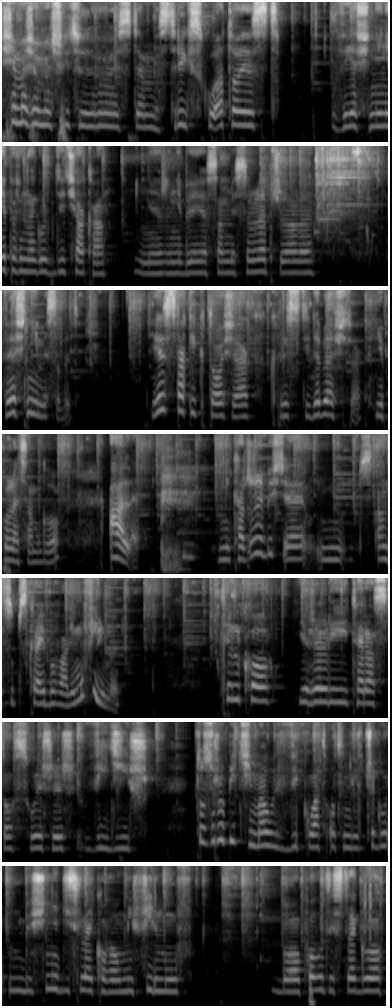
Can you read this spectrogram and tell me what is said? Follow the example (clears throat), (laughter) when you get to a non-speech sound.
Siema ziomeczki, tu jestem Strixku, a to jest wyjaśnienie pewnego dzieciaka. Nie, że niby ja sam jestem lepszy, ale wyjaśnijmy sobie coś. Jest taki ktoś jak Christy Debeściak, nie polecam go, ale (clears throat) nie każę, żebyście unsubskrybowali mu filmy. Tylko jeżeli teraz to słyszysz, widzisz, to zrobię ci mały wykład o tym, dlaczego byś nie dislajkował mi filmów. Bo powód jest tego,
